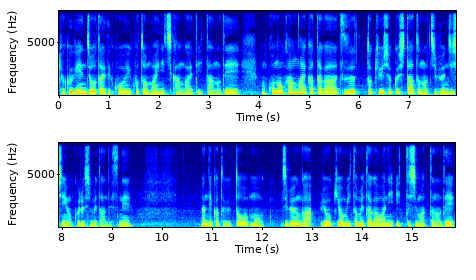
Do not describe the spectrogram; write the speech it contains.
極限状態でこういうことを毎日考えていたのでもうこの考え方がずっと休職した後の自分自身を苦しめたんですね。なんでかというともう自分が病気を認めた側に行ってしまったので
